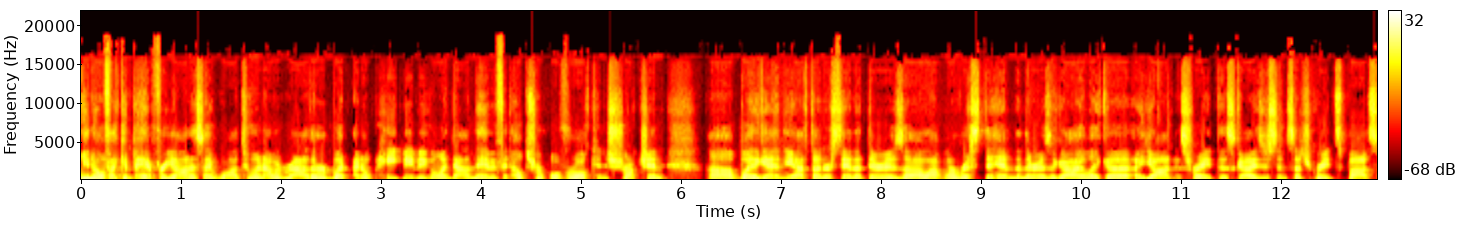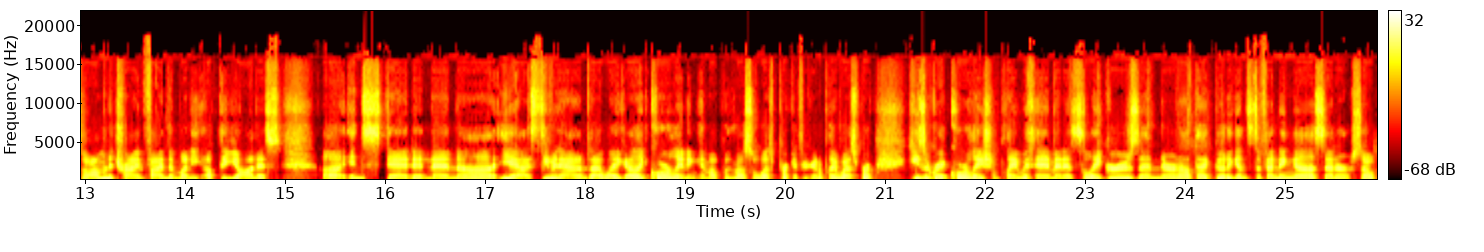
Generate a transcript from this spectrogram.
you know, if I can pay for Giannis, I want to and I would rather, but I don't hate maybe going down to him if it helps your overall construction. Uh, but again, you have to understand that there is a lot more risk to him than there is a guy like a, a Giannis, right? This guy's just in such a great spot. So I'm going to try and find the money up to Giannis uh, instead. And then, uh, yeah, Steven Adams, I like. I like correlating him up with Russell Westbrook. If you're going to play Westbrook, he's a great correlation play with him. And it's the Lakers, and they're not that good against defending uh, center. So,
